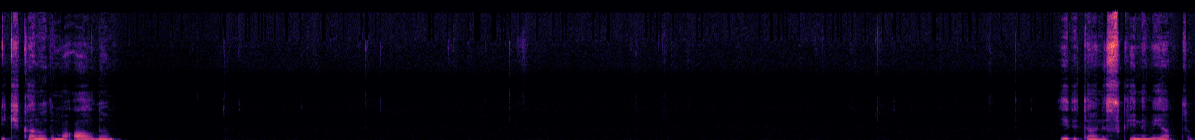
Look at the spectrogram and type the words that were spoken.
İki kanadımı aldım. Yedi tane sık iğnemi yaptım.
